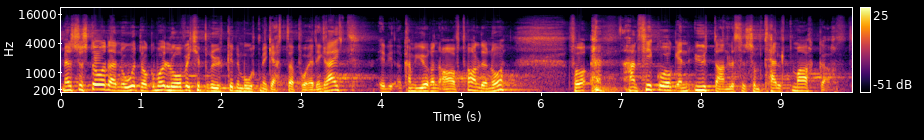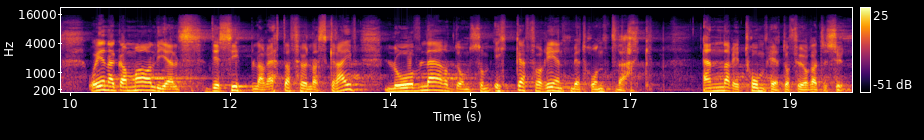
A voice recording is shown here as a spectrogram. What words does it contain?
Men så står det noe Dere må love ikke bruke det mot meg etterpå. Er det greit? Kan vi gjøre en avtale nå? For Han fikk òg en utdannelse som teltmaker. Og En av Gamaliels disipler etterfølger skrev lovlærdom som ikke er forent med et håndverk, ender i tomhet og fører til synd.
